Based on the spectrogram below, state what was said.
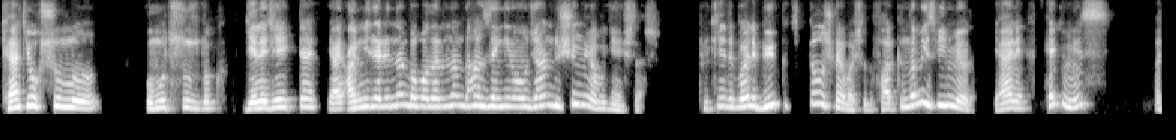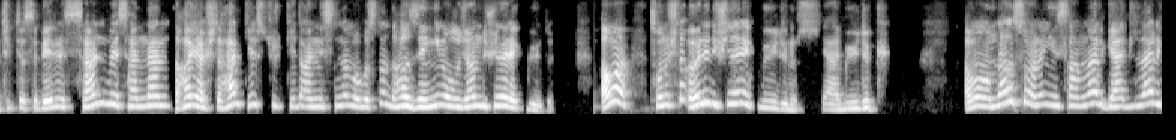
kent yoksulluğu, umutsuzluk, gelecekte yani annelerinden babalarından daha zengin olacağını düşünmüyor bu gençler. Türkiye'de böyle büyük bir kitle oluşmaya başladı. Farkında mıyız bilmiyorum. Yani hepimiz açıkçası belli sen ve senden daha yaşlı herkes Türkiye'de annesinden babasından daha zengin olacağını düşünerek büyüdü. Ama sonuçta öyle düşünerek büyüdünüz. Yani büyüdük. Ama ondan sonra insanlar geldiler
